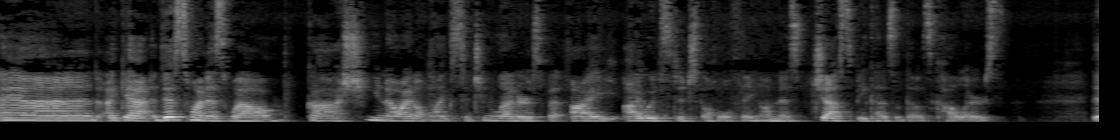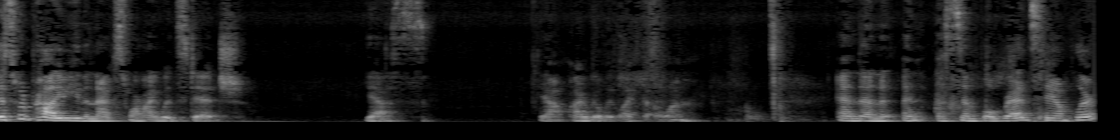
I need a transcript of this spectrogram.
And again, this one as well. Gosh, you know, I don't like stitching letters, but I, I would stitch the whole thing on this just because of those colors. This would probably be the next one I would stitch. Yes. Yeah, I really like that one. And then a, a simple red sampler.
